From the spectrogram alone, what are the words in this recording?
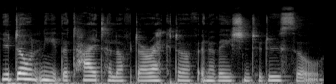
You don't need the title of Director of Innovation to do so.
